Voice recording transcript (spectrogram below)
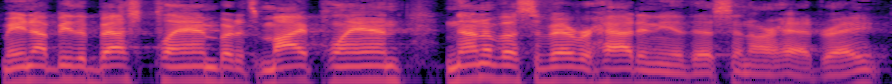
May not be the best plan, but it's my plan. None of us have ever had any of this in our head, right?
